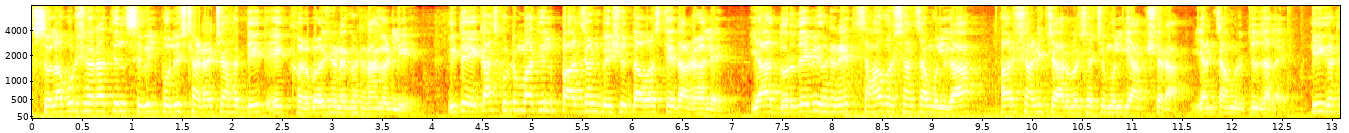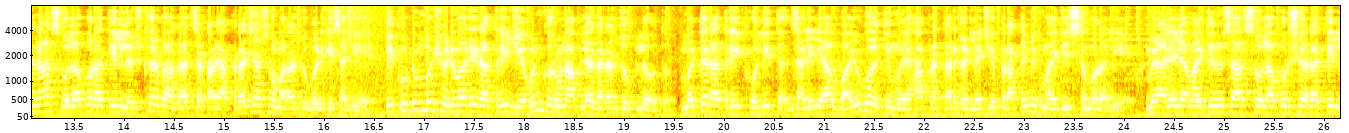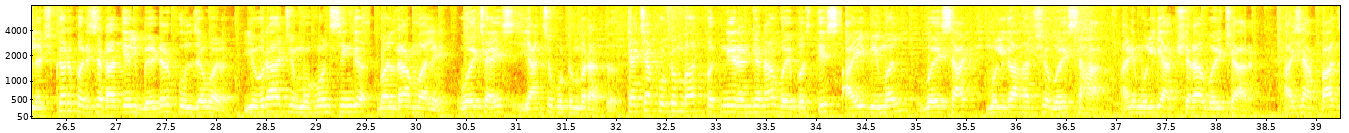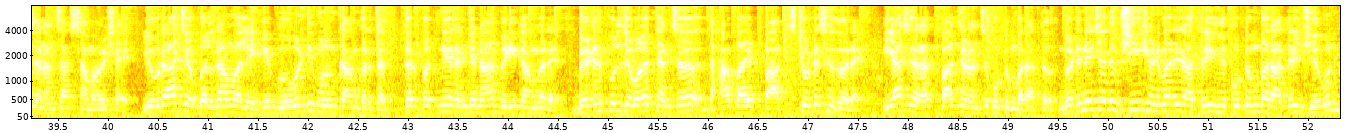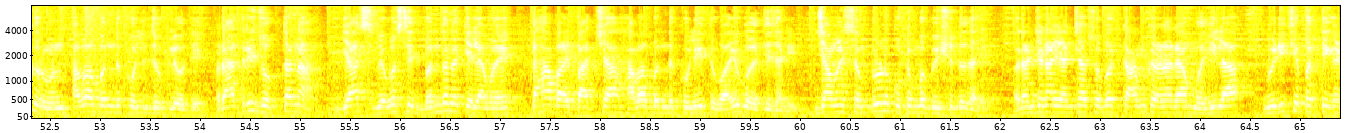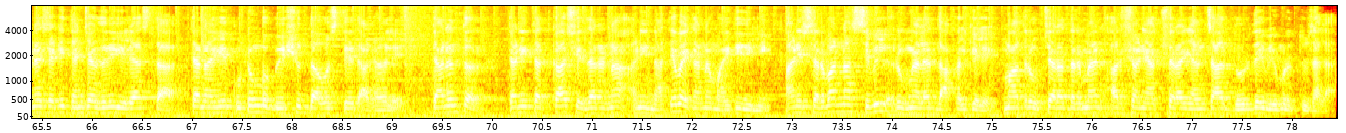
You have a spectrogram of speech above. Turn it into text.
सोलापूर शहरातील civil police ठाण्याच्या हद्दीत एक खळबळजनक घटना घडली आहे. इथे एकाच कुटुंबातील पाच जण बेशुद्ध अवस्थेत आढळले आहेत. या दुर्दैवी घटनेत सहा वर्षांचा मुलगा हर्ष आणि चार वर्षाची मुलगी अक्षरा यांचा मृत्यू झालाय. ही घटना सोलापुरातील लष्कर भागात सकाळी अकराच्या सुमारास उघडकीस आली आहे. हे कुटुंब शनिवारी रात्री जेवण करून आपल्या घरात झोपलं होतं. मध्यरात्री खोलीत झालेल्या वायुगळतीमुळे हा प्रकार घडल्याची प्राथमिक माहिती समोर आली आहे. मिळालेल्या माहितीनुसार सोलापूर शहरातील लष्कर परिसरातील बेडर पूलजवळ युवराज मोहन सिंग बलरामवाले वय चाळीस यांचं कुटुंब राहतं. त्याच्या कुटुंबात पत्नी रंजना वय पस्तीस आई विमल वय साठ मुलगा हर्ष वय सहा. आणि मुलगी अक्षरा वय चार अशा पाच जणांचा समावेश आहे. युवराज बलरामवाले हे गोवंडी म्हणून काम करतात. तर पत्नी रंजना बिडी कामगार आहेत. बेडरपूल जवळ त्यांचं दहा बाय पाच छोटस घर आहे. याच घरात पाच जणांचं कुटुंब राहतं. घटनेच्या दिवशी शनिवारी रात्री हे कुटुंब रात्री जेवण करून हवा बंद खोलीत झोपले होते. रात्री झोपताना गॅस व्यवस्थित बंद न केल्यामुळे दहा बाय पाचच्या हवा बंद खोलीत वायू गळती झाली ज्यामुळे संपूर्ण कुटुंब बेशुद्ध झाले. रंजना यांच्यासोबत काम करणाऱ्या महिला विडीचे पत्ते घेण्यासाठी त्यांच्या घरी गेल्या असता त्यांना हे कुटुंब बेशुद्ध अवस्थेत आढळले. त्यानंतर त्यांनी तत्काळ शेजाऱ्यांना आणि नातेवाईकांना माहिती दिली आणि सर्वांना सिव्हिल रुग्णालयात दाखल केले. मात्र उपचारादरम्यान अर्ष आणि अक्षरा यांचा दुर्दैवी मृत्यू झाला.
